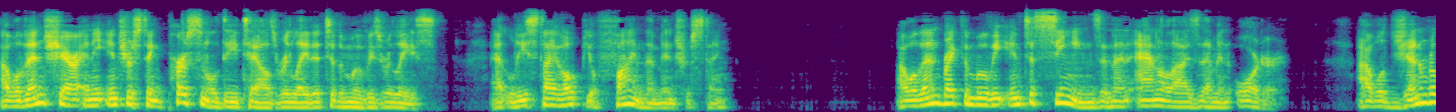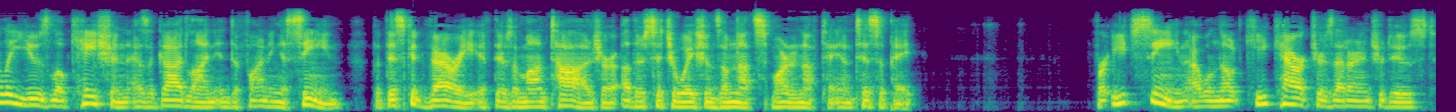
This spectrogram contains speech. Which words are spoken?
I will then share any interesting personal details related to the movie's release. At least I hope you'll find them interesting. I will then break the movie into scenes and then analyze them in order. I will generally use location as a guideline in defining a scene, but this could vary if there's a montage or other situations I'm not smart enough to anticipate. For each scene, I will note key characters that are introduced,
